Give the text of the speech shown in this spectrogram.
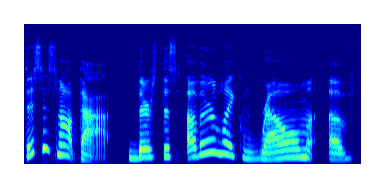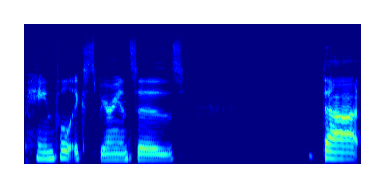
This is not that. There's this other like realm of painful experiences that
